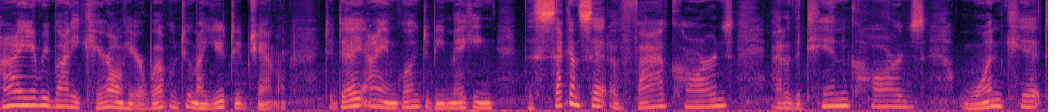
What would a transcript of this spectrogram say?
Hi everybody, Carol here. Welcome to my YouTube channel. Today I am going to be making the second set of five cards out of the 10 cards, one kit,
